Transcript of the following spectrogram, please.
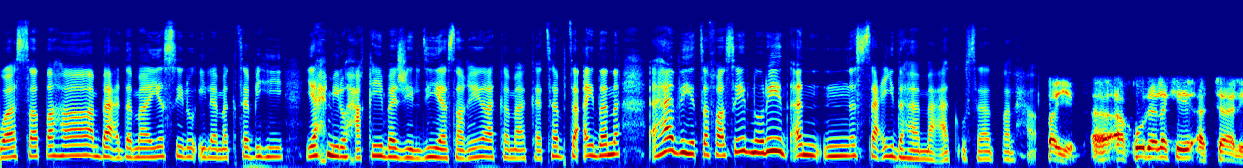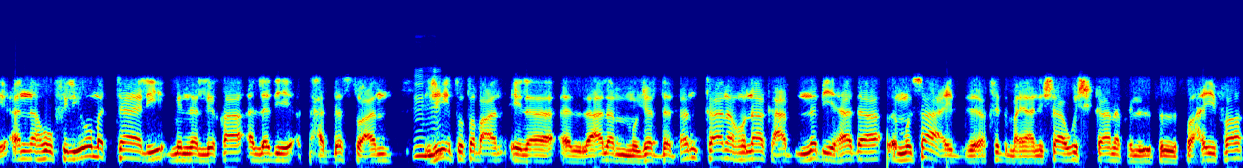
وسطها بعدما يصل إلى مكتبه يحمل حقيبة جلدية صغيرة كما كتبت أيضا. هذه التفاصيل نريد أن نستعيدها معك أستاذ طلحة. طيب أقول لك التالي أنه في اليوم التالي من اللقاء الذي تحدثت عنه جئت طبعا إلى العلم مجددا. كان هناك عبد النبي هذا مساعد خدمة يعني شاوش كان في الصحيفة.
